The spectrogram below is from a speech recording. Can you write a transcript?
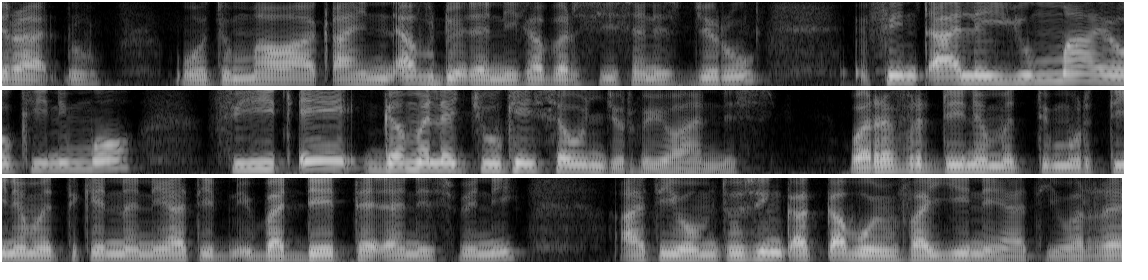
jiraadhu. Mootummaa waaqaa hin dhabdu jedhanii kabarsiisanis jiru. Finxaaleeyyummaa yookiin immoo fiixee gamalachuu keessa hin jiru yohannis. Warra firdii namatti murtii namatti kennanii ati baddeetta jedhanis bini. Ati yoomtuus hin qaqqabu hin fayyine ati warra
